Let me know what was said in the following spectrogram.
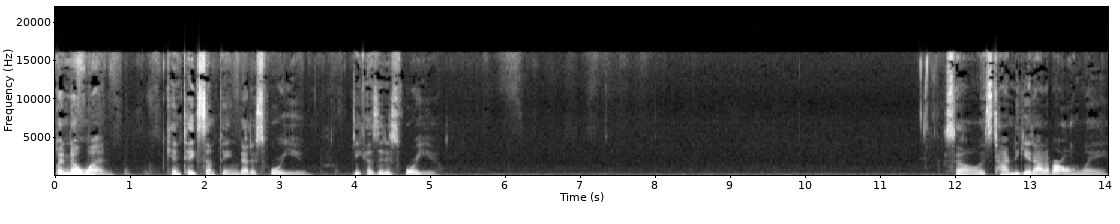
But no one can take something that is for you because it is for you. So it's time to get out of our own way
